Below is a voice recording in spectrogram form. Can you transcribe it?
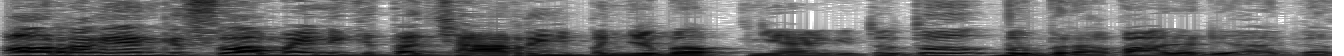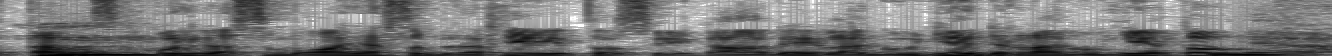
orang yang selama ini kita cari penyebabnya gitu tuh beberapa ada di Agatha Hmm. meskipun nggak semuanya sebenarnya itu sih kalau dari lagunya dan lagunya itu Iya.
